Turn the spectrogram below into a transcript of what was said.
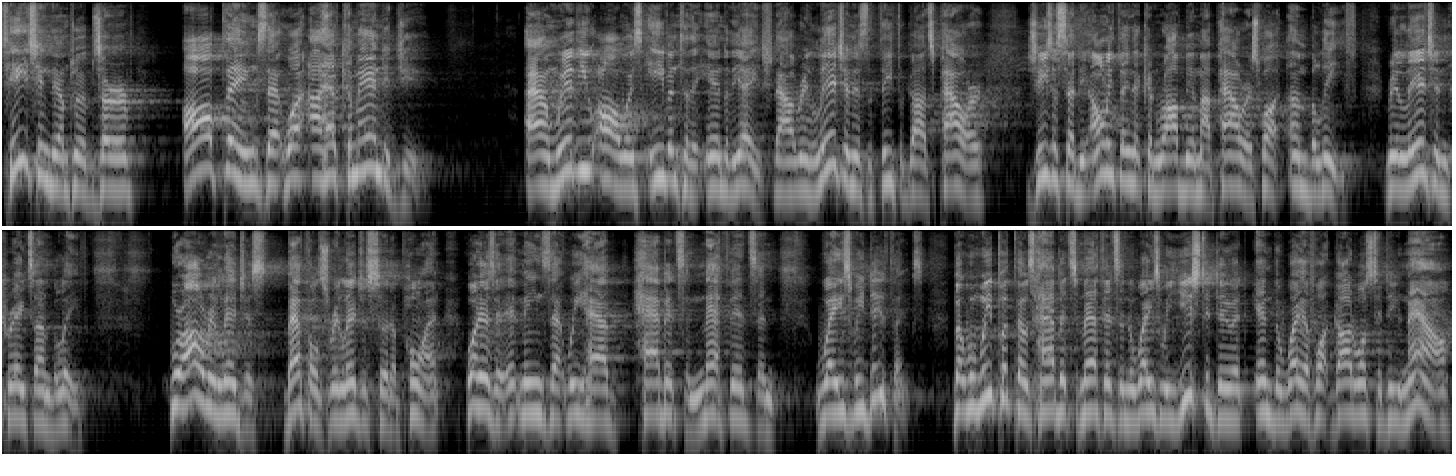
teaching them to observe all things that what I have commanded you. I am with you always, even to the end of the age. Now, religion is the thief of God's power. Jesus said the only thing that can rob me of my power is what? Unbelief. Religion creates unbelief. We're all religious. Bethel's religious to a point. What is it? It means that we have habits and methods and ways we do things. But when we put those habits, methods, and the ways we used to do it in the way of what God wants to do now,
